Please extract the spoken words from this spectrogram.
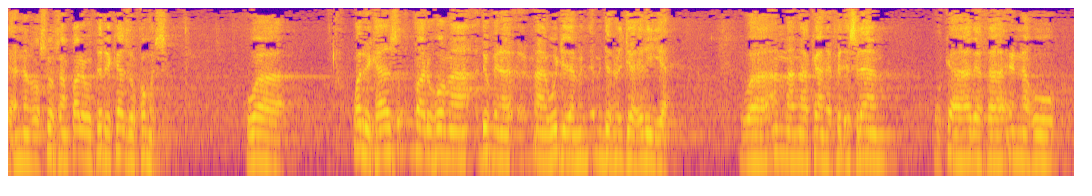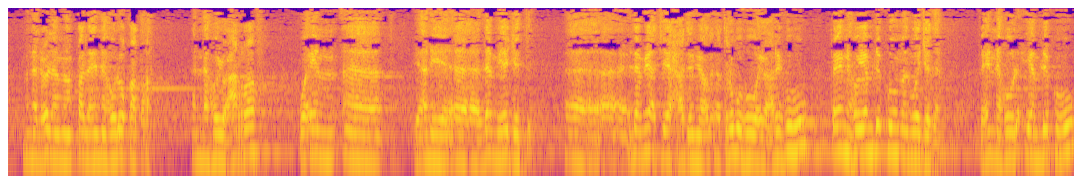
لأن الرسول صلى الله عليه وسلم قال وفي الركاز الخمس. و والركاز قالوا هو ما دفن ما وجد من دفن الجاهلية. وأما ما كان في الإسلام وكهذا فإنه من العلماء من قال إنه لقطة أنه يعرف وإن آه يعني آه لم يجد آه لم يأتي أحد يطلبه ويعرفه فإنه يملكه من وجده فإنه يملكه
